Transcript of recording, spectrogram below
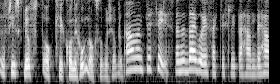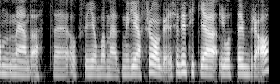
eh, frisk luft och kondition också på köpet. Ja, men precis. Men det där går ju faktiskt lite hand i hand med att eh, också jobba med miljöfrågor. Så det tycker jag låter bra.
